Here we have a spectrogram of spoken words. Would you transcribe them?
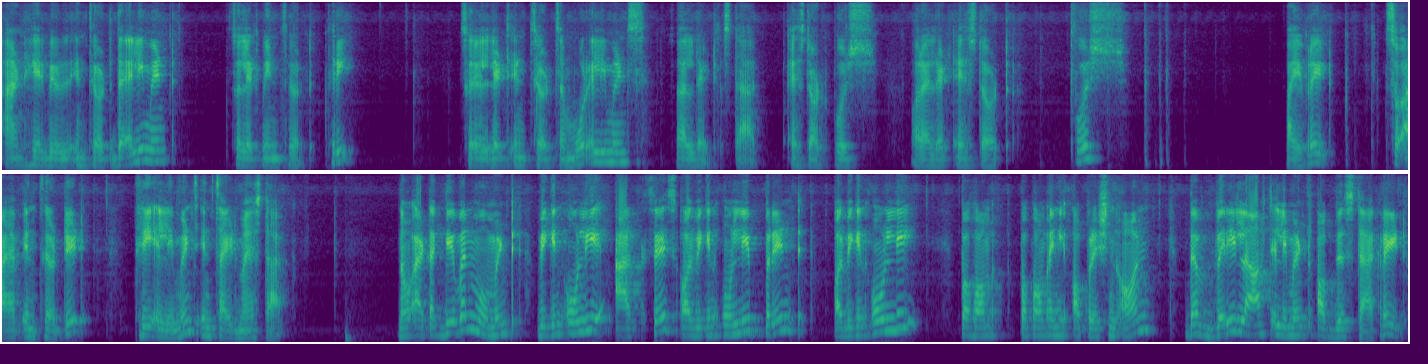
and here we will insert the element. So let me insert three. So let's insert some more elements. So I'll write stack s dot push or I'll write s dot push five, right? So I have inserted three elements inside my stack. Now at a given moment, we can only access or we can only print or we can only perform perform any operation on the very last element of this stack, right?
